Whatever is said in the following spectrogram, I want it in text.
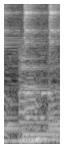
I know.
